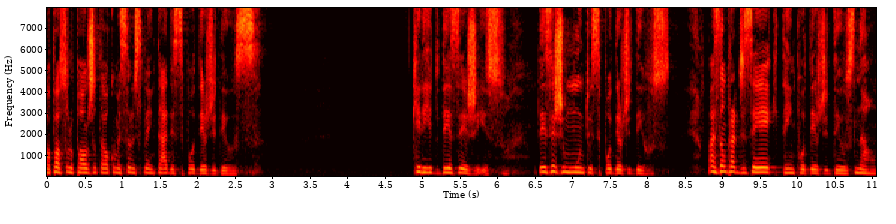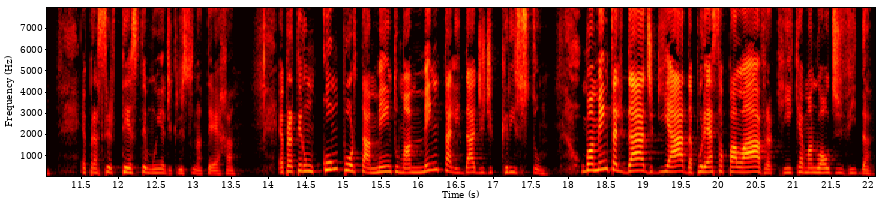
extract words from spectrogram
O apóstolo Paulo já estava começando a experimentar desse poder de Deus. Querido, deseje isso. Deseje muito esse poder de Deus. Mas não para dizer que tem poder de Deus, não. É para ser testemunha de Cristo na terra. É para ter um comportamento, uma mentalidade de Cristo. Uma mentalidade guiada por essa palavra aqui, que é manual de vida.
